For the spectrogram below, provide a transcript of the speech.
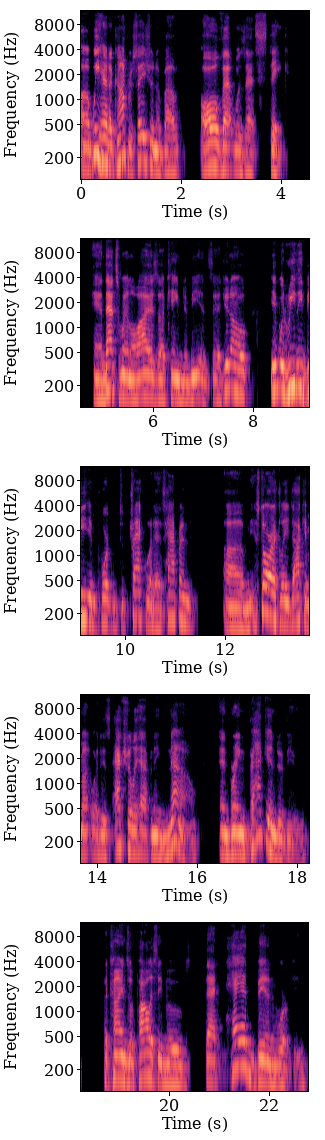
uh, we had a conversation about all that was at stake. And that's when Eliza came to me and said, you know, it would really be important to track what has happened um, historically, document what is actually happening now, and bring back into view the kinds of policy moves that had been working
